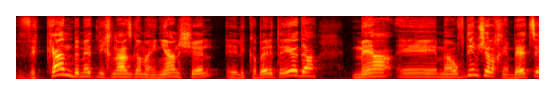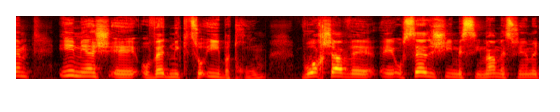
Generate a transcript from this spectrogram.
וכאן באמת נכנס גם העניין של uh, לקבל את הידע מה, uh, מהעובדים שלכם. בעצם, אם יש uh, עובד מקצועי בתחום, והוא עכשיו אה, אה, עושה איזושהי משימה מסוימת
